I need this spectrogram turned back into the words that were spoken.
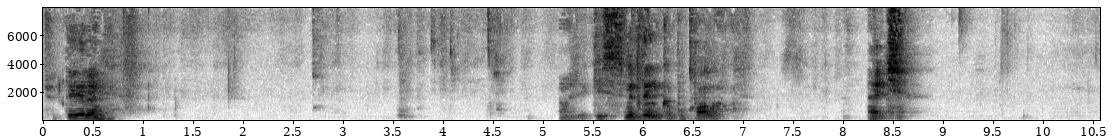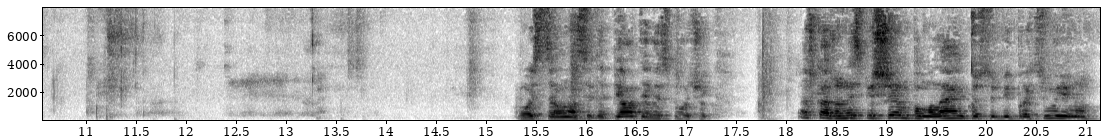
4. Ой, якась смітинка попала. Еть. Ось це у нас іде п'ятий листочок. Я ж кажу, не спішимо, помаленьку собі працюємо.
